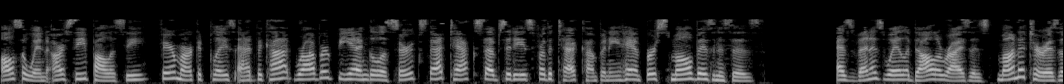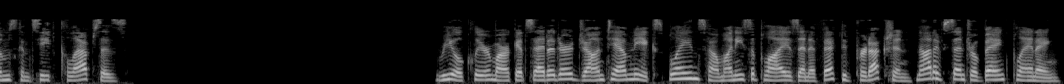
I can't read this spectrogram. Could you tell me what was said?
Also in RC policy, fair marketplace advocate Robert B. Engel asserts that tax subsidies for the tech company hamper small businesses. As Venezuela dollarizes, monetarism's conceit collapses. Real Clear Markets editor John Tamny explains how money supply is an effective production, not of central bank planning.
